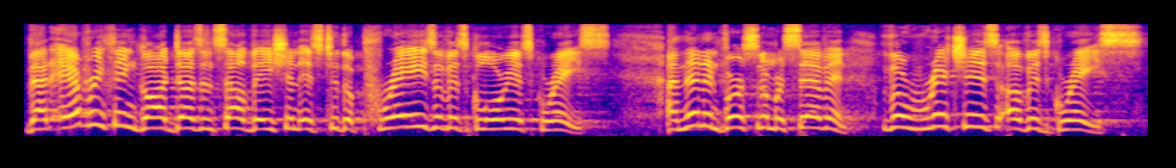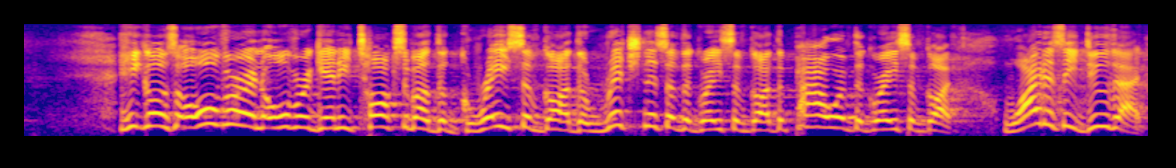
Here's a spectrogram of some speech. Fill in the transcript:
that everything God does in salvation is to the praise of his glorious grace. And then in verse number seven, the riches of his grace. He goes over and over again, he talks about the grace of God, the richness of the grace of God, the power of the grace of God. Why does he do that?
